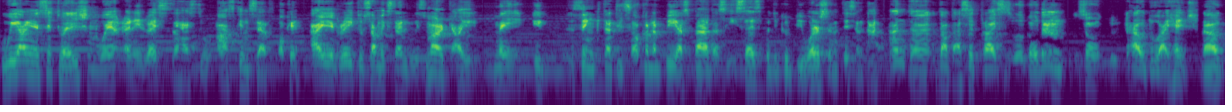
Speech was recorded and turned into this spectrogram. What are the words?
We are in a situation where an investor has to ask himself, okay, I agree to some extent with Marc. I may think that it's not going to be as bad as he says, but it could be worse and this and that, and uh, that asset prices will go down. So how do I hedge? Now,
